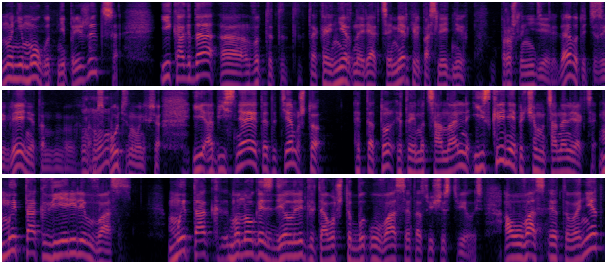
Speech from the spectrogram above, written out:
ну, не могут не прижиться, и когда э, вот эта такая нервная реакция Меркель последних, прошлой недели, да, вот эти заявления там, там угу. с Путиным у них все, и объясняет это тем, что это, то, это эмоционально, искренняя, причем эмоциональная реакция. Мы так верили в вас, мы так много сделали для того, чтобы у вас это осуществилось. А у вас этого нет,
